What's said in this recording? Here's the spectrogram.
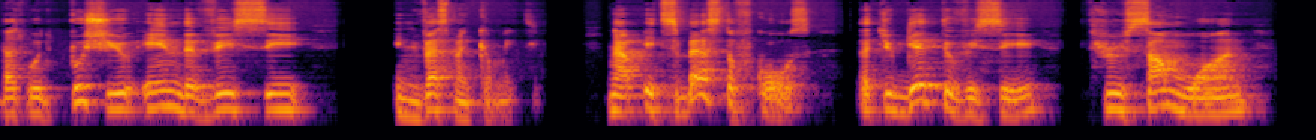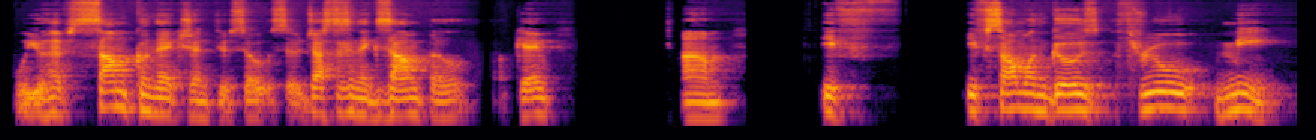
that would push you in the VC investment committee. Now, it's best, of course, that you get to VC through someone who you have some connection to. So, so just as an example, okay, um, if if someone goes through me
